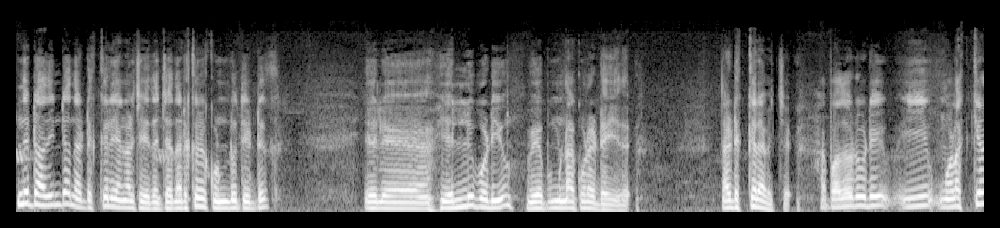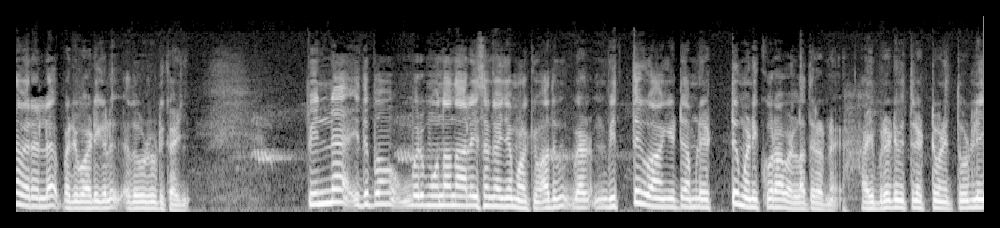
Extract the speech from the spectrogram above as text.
എന്നിട്ട് അതിന്റെ നടുക്കിൽ ഞങ്ങൾ ചെയ്തെന്ന് വെച്ചാൽ നടുക്കിൽ കൊണ്ടുത്തിയിട്ട് എല്ലുപൊടിയും വേപ്പും കൂടെ ഇട്ട് ചെയ്ത്. നടുക്കല വെച്ച്. അപ്പോൾ അതോടുകൂടി ഈ മുളയ്ക്കണ വരെയുള്ള പരിപാടികൾ അതോടുകൂടി കഴിഞ്ഞു. പിന്നെ ഇതിപ്പോൾ ഒരു മൂന്നോ നാല് ദിവസം കഴിഞ്ഞാൽ മുളയ്ക്കും. അത് വിത്ത് വാങ്ങിയിട്ട് നമ്മൾ എട്ട് മണിക്കൂറാണ് വെള്ളത്തിലിടുന്നത് ഹൈബ്രിഡ് വിത്തിന് എട്ട് മണി തുള്ളി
